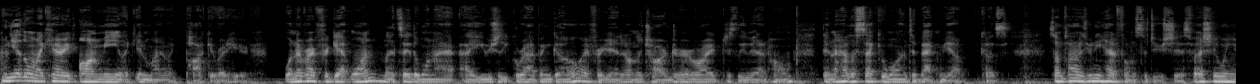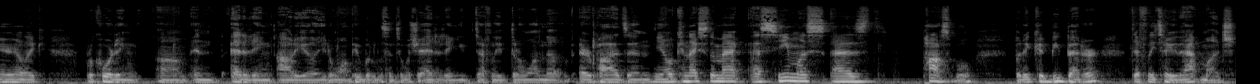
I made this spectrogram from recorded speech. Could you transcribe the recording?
and the other one I carry on me like in my like pocket right here. Whenever I forget one, let's say the one I, I usually grab and go, I forget it on the charger or I just leave it at home. Then I have the second one to back me up because sometimes you need headphones to do shit, especially when you're like recording um, and editing audio. You don't want people to listen to what you're editing. You definitely throw on the AirPods and you know connects to the Mac as seamless as possible. But it could be better. Definitely tell you that much.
